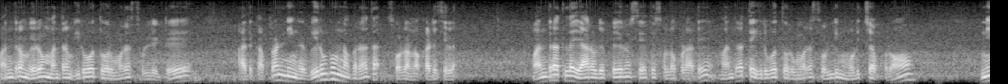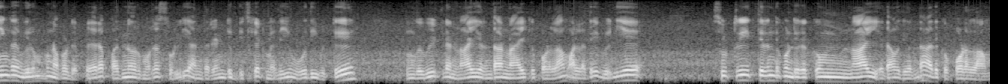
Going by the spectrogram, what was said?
மந்திரம் வெறும் மந்திரம் இருபத்தோரு முறை சொல்லிவிட்டு அதுக்கப்புறம் நீங்கள் விரும்பும் நபரை தான் சொல்லணும் கடைசியில். மந்திரத்தில் யாருடைய பேரும் சேர்த்து சொல்லக்கூடாது. மந்திரத்தை இருபத்தொரு முறை சொல்லி முடிச்ச அப்புறம் நீங்கள் விரும்பும் நபருடைய பேரை பதினோரு முறை சொல்லி அந்த ரெண்டு பிஸ்கெட் மேலேயும் ஊதி விட்டு உங்கள் வீட்டில் நாய் இருந்தால் நாய்க்கு போடலாம் அல்லது வெளியே சுற்றி திரிந்து கொண்டிருக்கும் நாய் ஏதாவது இருந்தால் அதுக்கு போடலாம்.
